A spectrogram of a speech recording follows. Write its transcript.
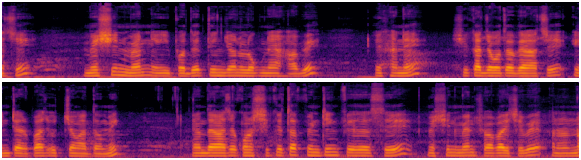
আছে, মেশিন ম্যান এই পদে তিনজন লোক নেওয়া হবে। এখানে শিক্ষা জগতে দেওয়া আছে ইন্টার পাস উচ্চ মাধ্যমিক। দেওয়া আছে কোনো শিক্ষিত প্রিন্টিং প্রেসে মেশিন ম্যান সহকার হিসেবে অন্যান্য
